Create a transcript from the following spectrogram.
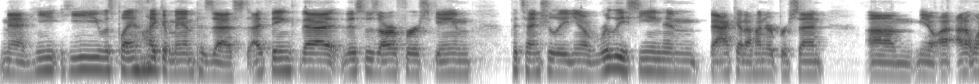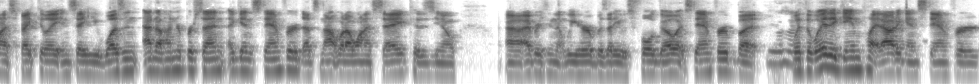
Man, he he was playing like a man possessed. I think that this was our first game potentially, you know, really seeing him back at 100%. Um, you know, I, I don't want to speculate and say he wasn't at 100% against Stanford. That's not what I want to say because, you know, uh, everything that we heard was that he was full go at Stanford. But mm-hmm. with the way the game played out against Stanford,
